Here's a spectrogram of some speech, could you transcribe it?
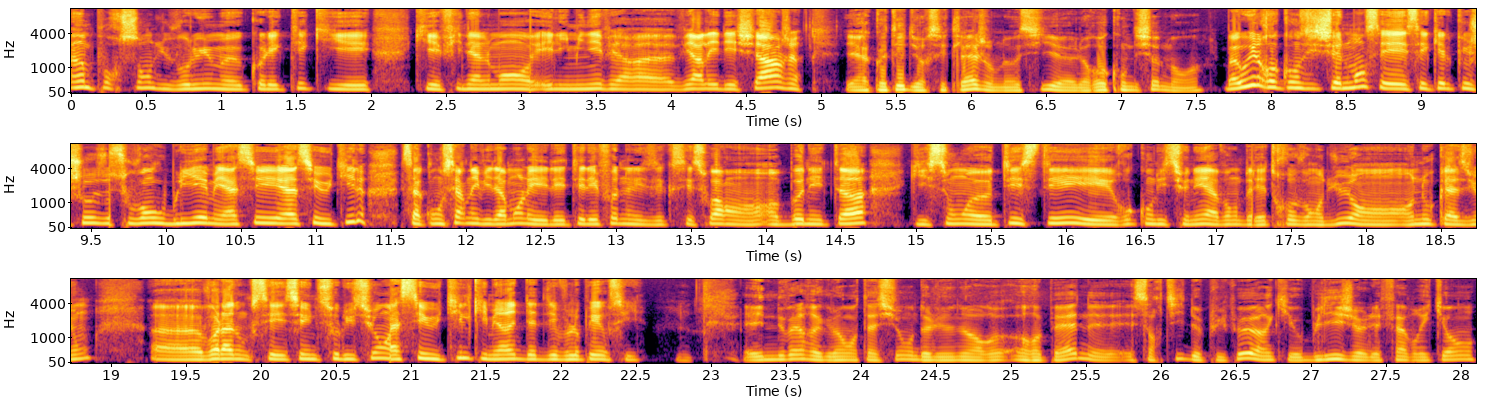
1% du volume collecté qui est, qui est finalement éliminé vers, vers les décharges. Et à côté du recyclage, on a aussi euh, le reconditionnement. Hein. Bah oui, le reconditionnement, c'est quelque chose souvent oublié, mais assez, assez utile. Ça concerne évidemment les, les téléphones et les accessoires en, en bon état qui sont euh, testés et reconditionnés avant d'être vendus en, en Euh, voilà, donc c'est une solution assez utile qui mérite d'être développée aussi. Et une nouvelle réglementation de l'Union européenne est sortie depuis peu, hein, qui oblige les fabricants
